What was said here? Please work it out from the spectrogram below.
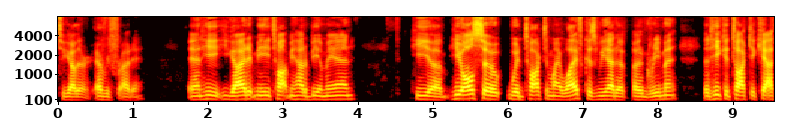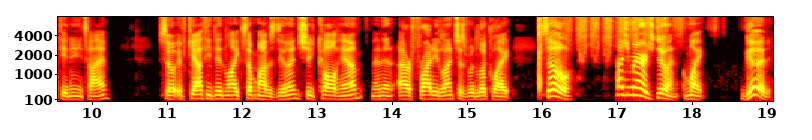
together every Friday. And he, he guided me, taught me how to be a man. He, uh, he also would talk to my wife because we had an agreement that he could talk to Kathy at any time. So if Kathy didn't like something I was doing, she'd call him, and then our Friday lunches would look like, "So, how's your marriage doing?" I'm like, "Good."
